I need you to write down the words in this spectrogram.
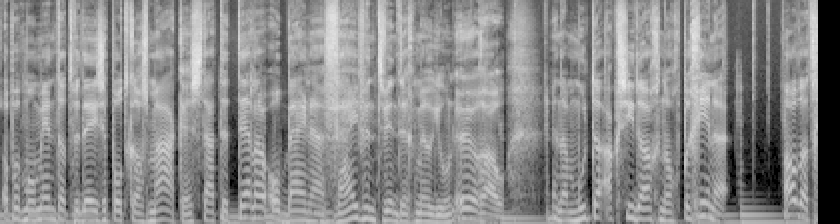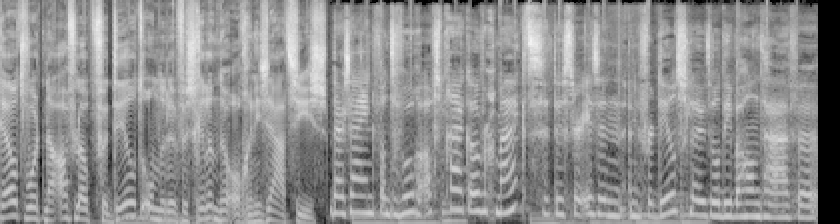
Op het moment dat we deze podcast maken staat de teller op bijna 25 miljoen euro. En dan moet de actiedag nog beginnen. Al dat geld wordt na afloop verdeeld onder de verschillende organisaties. Daar zijn van tevoren afspraken over gemaakt. Dus er is een, een verdeelsleutel die we handhaven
